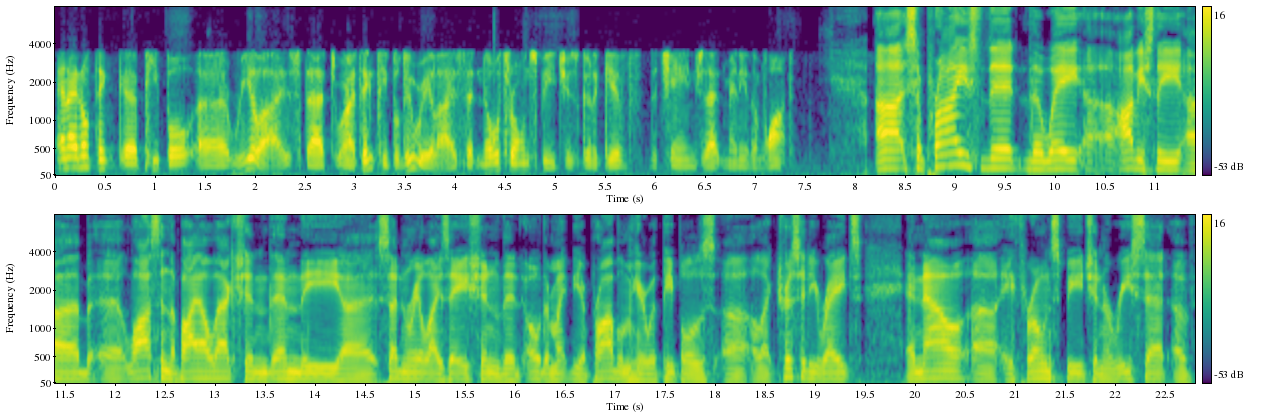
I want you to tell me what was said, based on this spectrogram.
And I don't think uh, people uh, realize that, well, I think people do realize that no throne speech is going to give the change that many of them want. Uh, surprised that the way, uh, obviously, uh, uh loss in the by election, then the uh, sudden realization that, oh, there might be a problem here with people's uh, electricity rates, and now a throne speech and a reset of.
